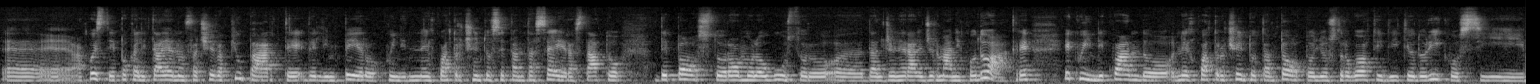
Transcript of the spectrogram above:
eh, a quest'epoca l'Italia non faceva più parte dell'impero, quindi nel 476 era stato deposto Romolo Augusto eh, dal generale germanico Odoacre e quindi quando nel 488 gli ostrogoti di Teodorico si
